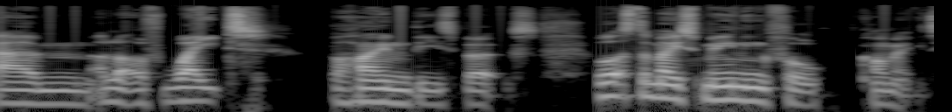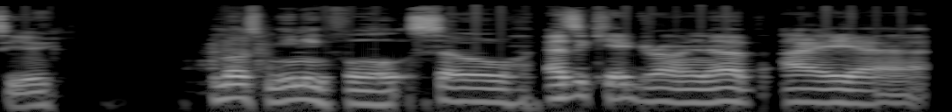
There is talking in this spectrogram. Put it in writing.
um, a lot of weight behind these books. What's the most meaningful comic to you? Most meaningful. So as a kid growing up, I uh,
